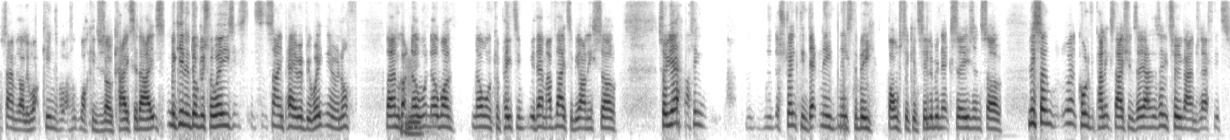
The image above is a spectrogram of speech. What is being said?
same with Ollie Watkins, but I think Watkins is okay today. It's McGinn and Douglas Luiz. It's, it's the same pair every week, near enough. They haven't got no one, no one no one competing with them, have they? To be honest, so so yeah, I think the strength in depth need, needs to be bolstered considerably next season. So listen, we're not calling for panic stations. here. There's only two games left. It's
